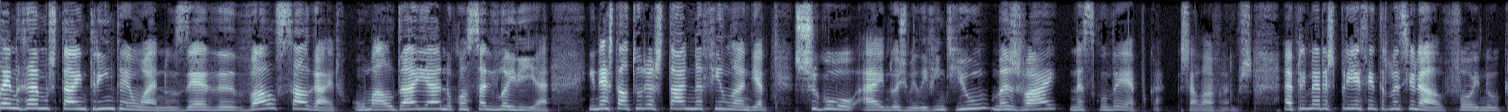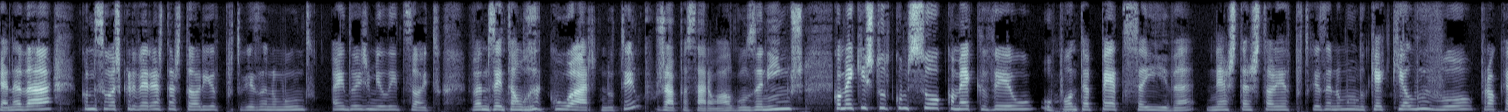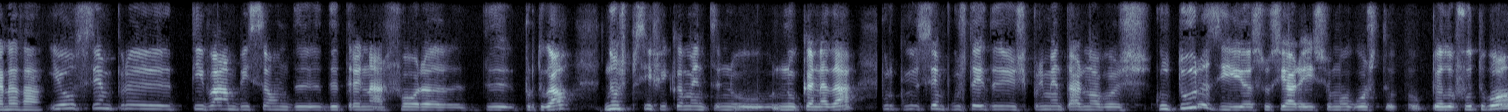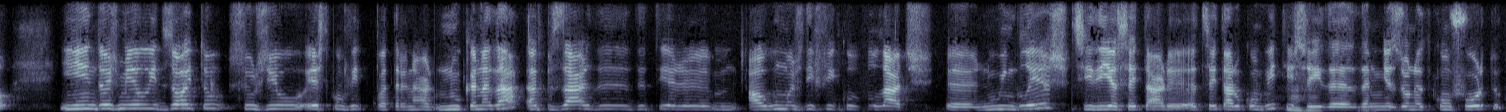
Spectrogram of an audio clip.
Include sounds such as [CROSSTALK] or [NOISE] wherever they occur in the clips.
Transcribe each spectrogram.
Milene Ramos tem 31 anos, é de Val Salgueiro, uma aldeia no Conselho de Leiria, e nesta altura está na Finlândia. Chegou em 2021, mas vai na segunda época já lá vamos. A primeira experiência internacional foi no Canadá. Começou a escrever esta história de portuguesa no mundo em 2018. Vamos então recuar no tempo, já passaram alguns aninhos. Como é que isto tudo começou? Como é que deu o pontapé de saída nesta história de portuguesa no mundo? O que é que a levou para o Canadá? Eu sempre tive a ambição de, de treinar fora de Portugal, não especificamente no, no Canadá porque sempre gostei de experimentar novas culturas e associar a isso o meu gosto pelo futebol. E em 2018 surgiu este convite para treinar no Canadá, apesar de, de ter um, algumas dificuldades uh, no inglês, decidi aceitar, aceitar o convite uhum. e sair da, da minha zona de conforto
